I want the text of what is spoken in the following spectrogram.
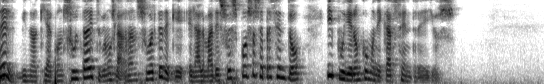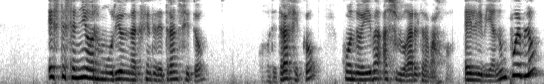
él. Vino aquí a consulta y tuvimos la gran suerte de que el alma de su esposo se presentó y pudieron comunicarse entre ellos. Este señor murió en un accidente de tránsito o de tráfico cuando iba a su lugar de trabajo. Él vivía en un pueblo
